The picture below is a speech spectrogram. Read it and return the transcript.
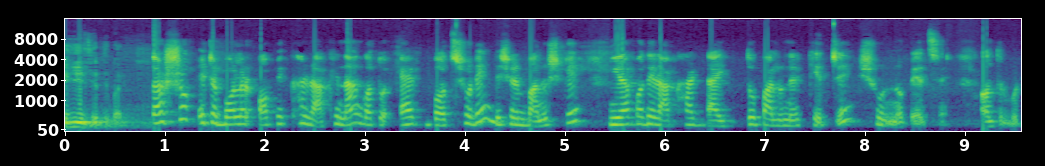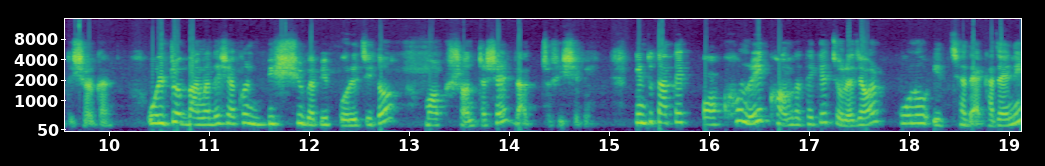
এগিয়ে যেতে পারি। দর্শক, এটা বলার অপেক্ষা রাখে না। গত এক বছরে দেশের মানুষকে নিরাপদে রাখার দায়িত্ব পালনের ক্ষেত্রে শূন্য পেয়েছে অন্তর্বর্তী সরকার। উল্টো বাংলাদেশ এখন বিশ্বব্যাপী পরিচিত মপ সন্ত্রাসের রাজ্য হিসেবে। কিন্তু তাতে কখনোই ক্ষমতা থেকে চলে যাওয়ার কোনো ইচ্ছা দেখা যায়নি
